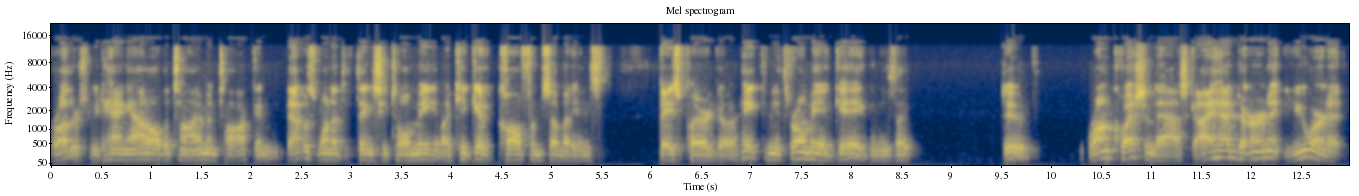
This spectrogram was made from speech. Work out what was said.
brothers. We'd hang out all the time and talk and that was one of the things he told me. Like he'd get a call from somebody and bass player would go hey can you throw me a gig? And he's like dude wrong question to ask. I had to earn it. You earn it.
